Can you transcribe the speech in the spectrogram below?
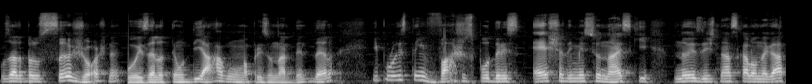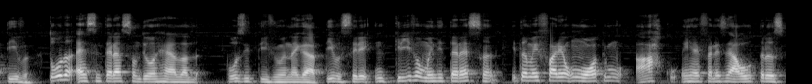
usada pelo Sir Josh, né? Pois ela tem o Diagon aprisionado dentro dela e por isso tem vastos poderes extradimensionais que não existem na escala negativa. Toda essa interação de uma realidade positiva e uma negativa seria incrivelmente interessante e também faria um ótimo arco em referência a outras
